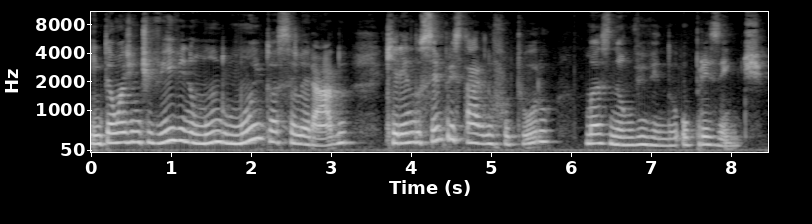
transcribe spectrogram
Então a gente vive num mundo muito acelerado, querendo sempre estar no futuro, mas não vivendo o presente.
